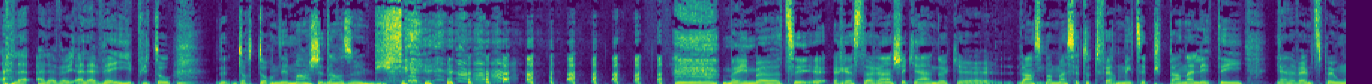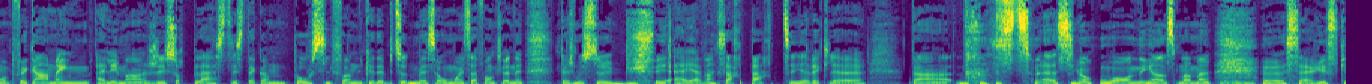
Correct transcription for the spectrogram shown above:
à la, veille, à la veille plutôt, de retourner manger dans un buffet. Même, euh, tu sais, restaurant, je sais qu'il y en a que, là, en ce moment, c'est tout fermé, tu sais, puis pendant l'été, il y en avait un petit peu où on pouvait quand même aller manger sur place, tu sais, c'était comme pas aussi le fun que d'habitude, mais ça, au moins, ça fonctionnait. Puis je me suis dit, un buffet, avant que ça reparte, tu sais, avec le, dans, dans la situation où on est en ce moment, euh, ça risque,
